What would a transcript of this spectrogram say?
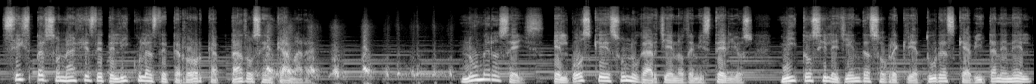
6 personajes de películas de terror captados en cámara. Número 6. El bosque es un lugar lleno de misterios, mitos y leyendas sobre criaturas que habitan en él.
